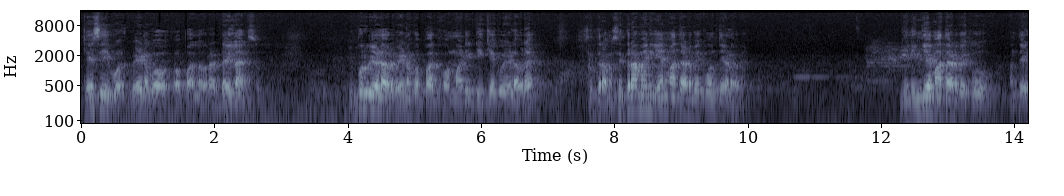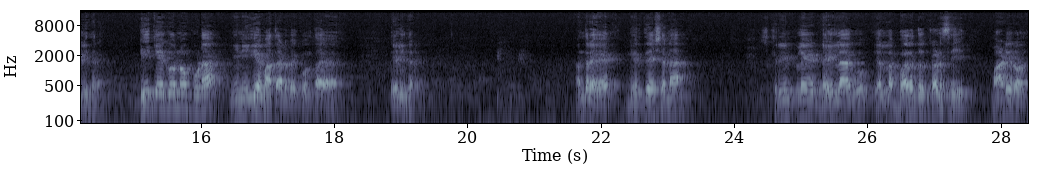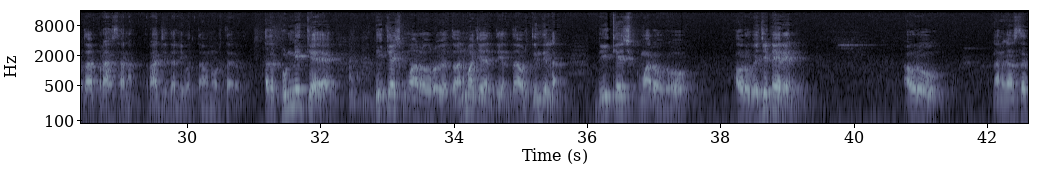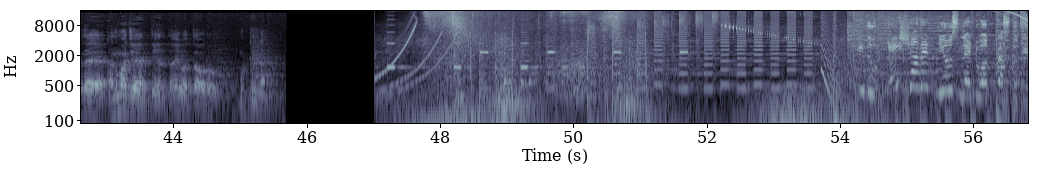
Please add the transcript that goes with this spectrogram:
ಕೆ ಸಿ ವೇಣುಗೋಪಾಲ್ ಅವರ ಡೈಲಾಗ್ಸು. ಇಬ್ಬರು ಹೇಳವ್ರೆ, ವೇಣುಗೋಪಾಲ್ ಫೋನ್ ಮಾಡಿ, ಡಿ ಕೆಗೂ ಹೇಳವ್ರೆ ಸಿದ್ದರಾಮಯ್ಯ ಸಿದ್ದರಾಮಯ್ಯನಿಗೆ ಏನು ಮಾತಾಡಬೇಕು ಅಂತ ಹೇಳವ್ರೆ. ನೀನು ಹಿಂಗೆ ಮಾತಾಡಬೇಕು ಅಂತ ಹೇಳಿದ್ದಾರೆ. ಡಿ ಕೆಗೂ ಕೂಡ ನೀನು ಹೀಗೆ ಮಾತಾಡಬೇಕು ಅಂತ ಹೇಳಿದ್ದಾರೆ. ಅಂದರೆ ನಿರ್ದೇಶನ ಸ್ಕ್ರೀನ್ ಪ್ಲೇ ಡೈಲಾಗು ಎಲ್ಲ ಬರೆದು ಕಳಿಸಿ ಮಾಡಿರೋವಂಥ ಪ್ರಹಸನ ರಾಜ್ಯದಲ್ಲಿ ಇವತ್ತು ನಾವು ನೋಡ್ತಾ ಇರೋದು. ಅದರ ಪುಣ್ಯಕ್ಕೆ ಡಿ ಕೆ ಶಿವಕುಮಾರ್ ಅವರು ಇವತ್ತು ಹನುಮ ಜಯಂತಿ ಅಂತ ಅವರು ತಿಂದಿಲ್ಲ. ಡಿ ಕೆ ಶಿವಕುಮಾರ್ ಅವರು ಅವರು ವೆಜಿಟೇರಿಯನ್. ಅವರು ನನಗನ್ಸ್ತತೆ ಹನುಮ ಜಯಂತಿ ಅಂತ ಇವತ್ತು ಅವರು ಮುಟ್ಟಿಲ್ಲ. ಇದು ಏಷ್ಯಾನೆಟ್ ನ್ಯೂಸ್ ನೆಟ್ವರ್ಕ್ ಪ್ರಸ್ತುತಿ.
